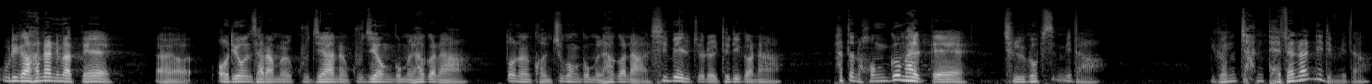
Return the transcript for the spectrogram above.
우리가 하나님 앞에 어, 어려운 사람을 구제하는 구제헌금을 하거나 또는 건축헌금을 하거나 10의 1조를 드리거나 하여튼 헌금할 때 즐겁습니다. 이건 참 대단한 일입니다.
